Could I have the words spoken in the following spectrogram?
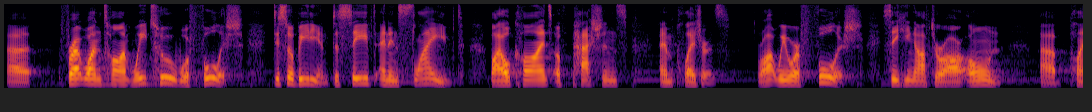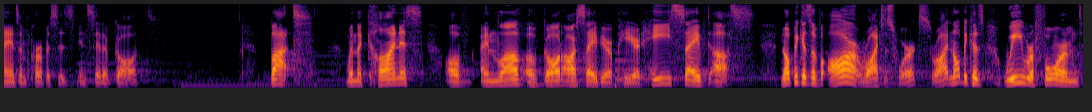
For at one time we too were foolish, disobedient, deceived, and enslaved by all kinds of passions and pleasures. Right? We were foolish, seeking after our own uh, plans and purposes instead of God's. But when the kindness of, and love of God our Savior appeared, He saved us. Not because of our righteous works, right? Not because we reformed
